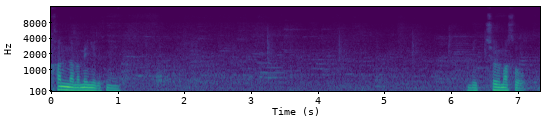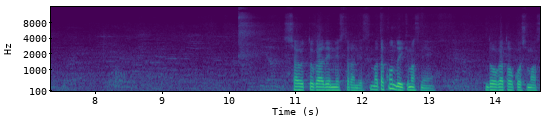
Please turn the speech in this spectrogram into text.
カンナのメニューですね。めっちゃうまそう。シャウトガーデンレストランです。また今度行きますね。動画投稿します。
